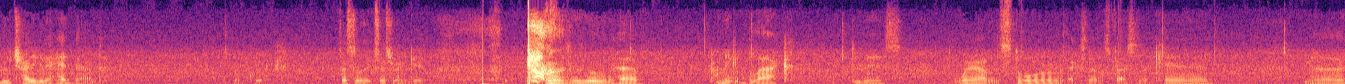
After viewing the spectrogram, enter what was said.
I'm gonna try to get a headband. That's the only accessory I can get. so I'm gonna have. Make it black. Do this. Wear out of the store. Exit out as fast as I can. Yes.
